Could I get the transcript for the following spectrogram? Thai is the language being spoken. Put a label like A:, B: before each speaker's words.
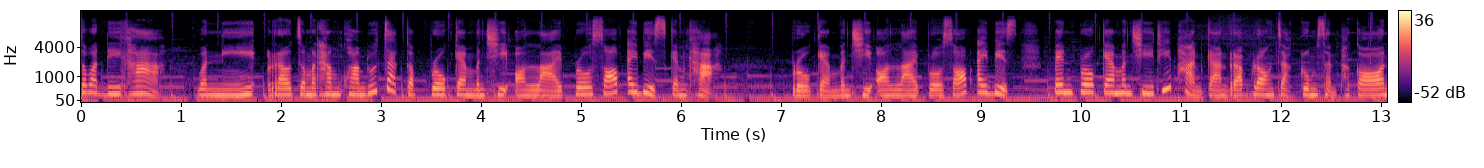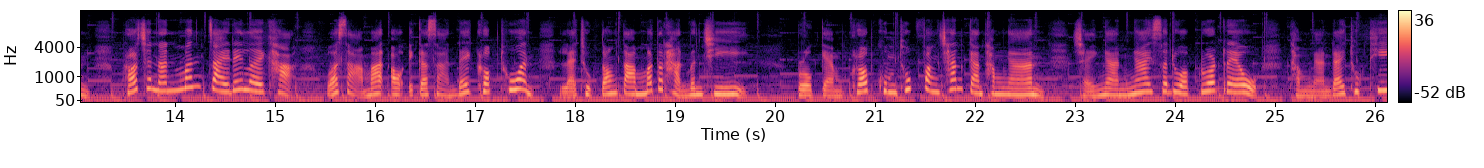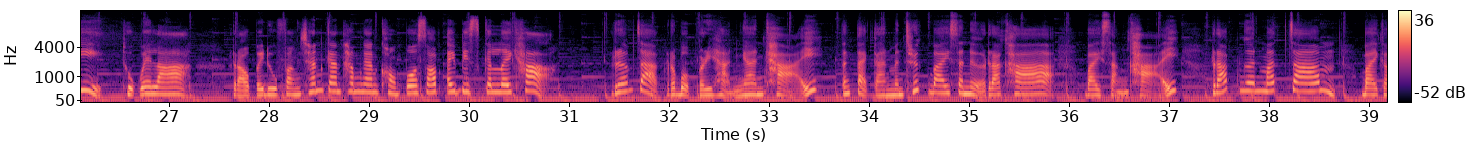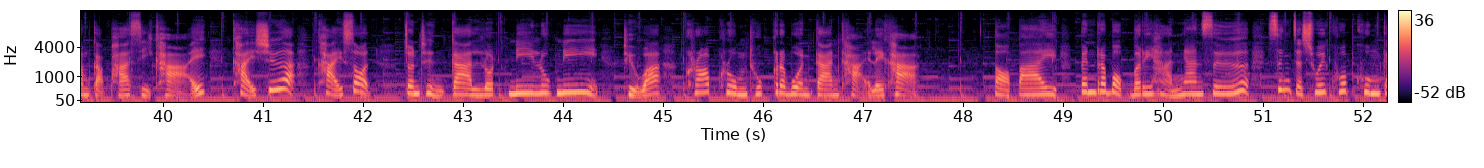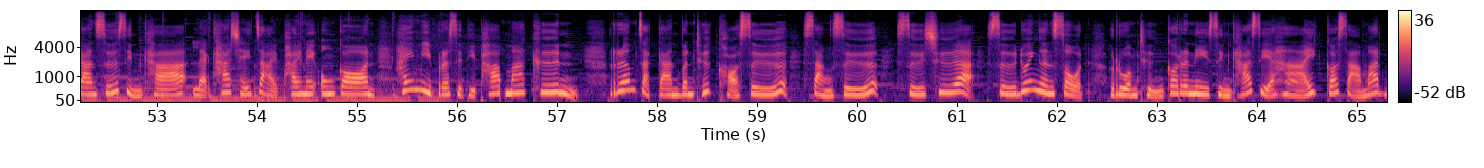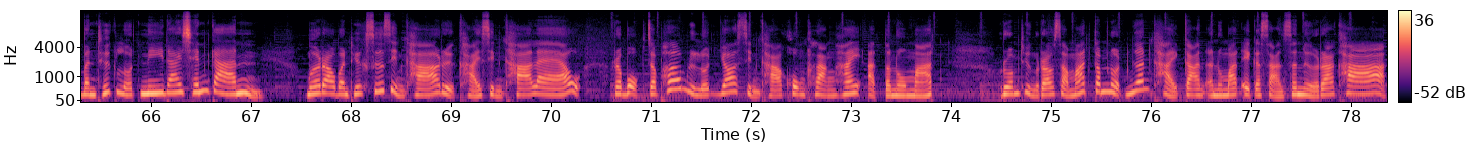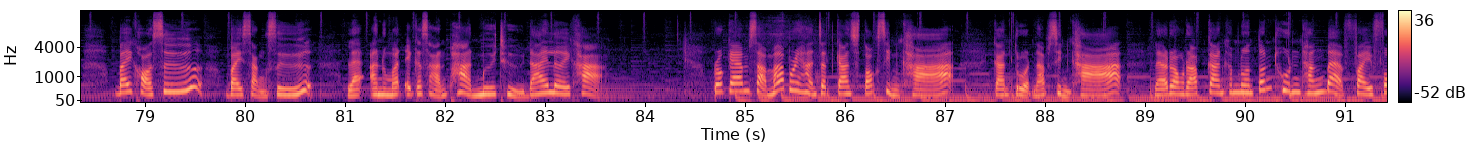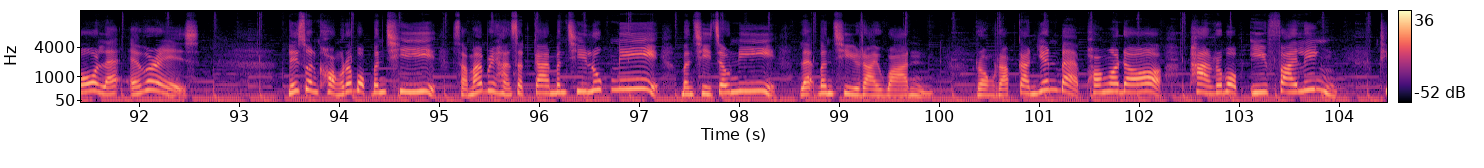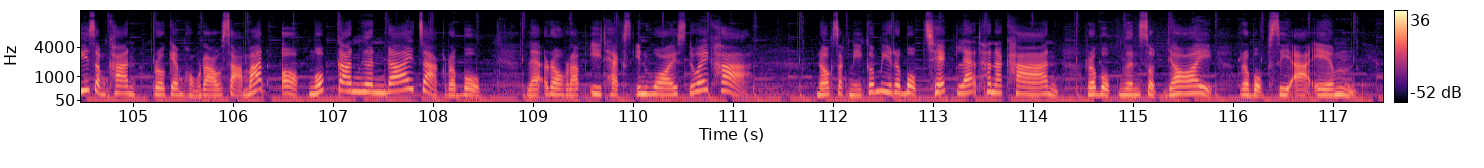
A: สวัสดีค่ะ วันนี้เราจะมาทำความรู้จักกับโปรแกรมบัญชีออนไลน์ ProSoft IBIS กันค่ะ โปรแกรมบัญชีออนไลน์ ProSoft IBIS เป็นโปรแกรมบัญชีที่ผ่านการรับรองจากกรมสรรพากร เพราะฉะนั้นมั่นใจได้เลยค่ะ ว่าสามารถออกเอกสารได้ครบถ้วน และถูกต้องตามมาตรฐานบัญชี โปรแกรมครอบคลุมทุกฟังก์ชันการทำงาน ใช้งานง่ายสะดวกรวดเร็วทำงานได้ทุกที่ ทุกเวลา เราไปดูฟังก์ชันการทำงานของ ProSoft IBIS กันเลยค่ะ
B: เริ่มจากระบบบริหารงานขาย ตั้งแต่การบันทึกใบเสนอราคา ใบสั่งขาย รับเงินมัดจำใบกำกับภาษีขาย ขายเชื่อ ขายสด จนถึงการลดหนี้ลูกหนี้ ถือว่าครอบคลุมทุกกระบวนการขายเลยค่ะ ต่อไป เป็นระบบบริหารงานซื้อ ซึ่งจะช่วยควบคุมการซื้อสินค้า และค่าใช้จ่ายภายในองค์กร ให้มีประสิทธิภาพมากขึ้น เริ่มจากการบันทึกขอซื้อ สั่งซื้อ ซื้อเชื่อ ซื้อด้วยเงินสด รวมถึงกรณีสินค้าเสียหาย ก็สามารถบันทึกลดหนี้ได้เช่นกัน เมื่อเราบันทึกซื้อสินค้าหรือขายสินค้าแล้ว ระบบจะเพิ่มหรือลดยอดสินค้าคงคลังให้อัตโนมัติ รวมถึงเราสามารถกำหนดเงื่อนไขการอนุมัติเอกสารเสนอราคา ใบขอซื้อ ใบสั่งซื้อ และอนุมัติเอกสารผ่านมือถือได้เลยค่ะ โปรแกรมสามารถบริหารจัดการสต็อกสินค้า การตรวจนับสินค้า และรองรับการคำนวณต้นทุนทั้งแบบ FIFO และ Average ในส่วนของระบบบัญชี สามารถบริหารจัดการบัญชีลูกหนี้ บัญชีเจ้าหนี้ และบัญชีรายวัน รองรับการยื่นแบบพองอดผ่านระบบ e-filing ที่สำคัญโปรแกรมของเราสามารถออกงบการเงินได้จากระบบ และรองรับ e-tax invoice ด้วยค่ะ นอกจากนี้ก็มีระบบเช็คและธนาคาร ระบบเงินสดย่อย ระบบ CRM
